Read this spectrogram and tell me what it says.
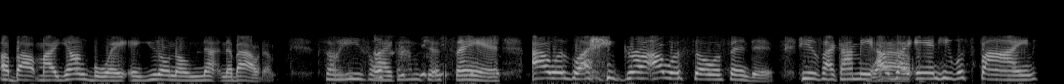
about my young boy and you don't know nothing about him. So he's like, I'm just saying. I was like, girl, I was so offended. He was like, I mean, I was like, and he was fine,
